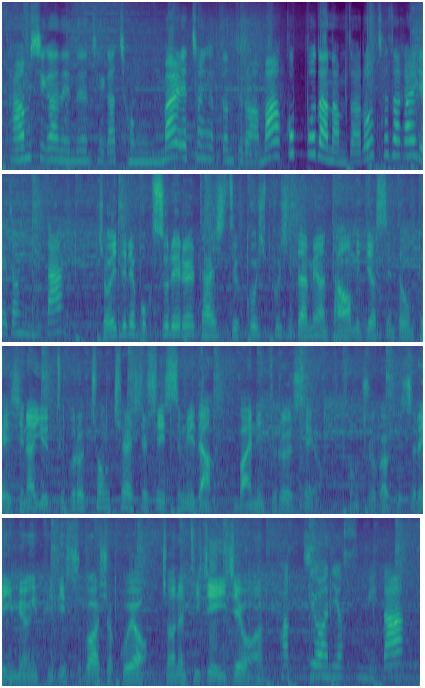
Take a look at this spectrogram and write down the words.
다음 시간에는 제가 정말 애청했던 드라마 꽃보다 남자로 찾아갈 예정입니다. 저희들의 목소리를 다시 듣고 싶으시다면 다음 미디어 센터 홈페이지나 유튜브로 청취하실 수 있습니다. 많이 들어주세요. 송출과 기술의 이명희 PD 수고하셨고요. 저는 DJ 이재원. 박지원이었습니다.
